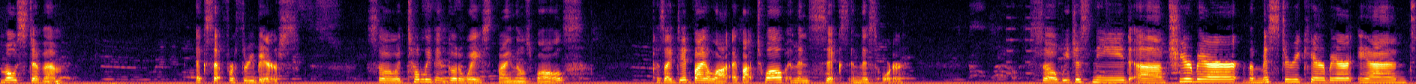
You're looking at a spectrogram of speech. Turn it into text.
most of them. Except for three bears. So it totally didn't go to waste buying those balls. Because I did buy a lot. I bought 12 and then 6 in this order. So we just need um, Cheer Bear, the Mystery Care Bear, and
